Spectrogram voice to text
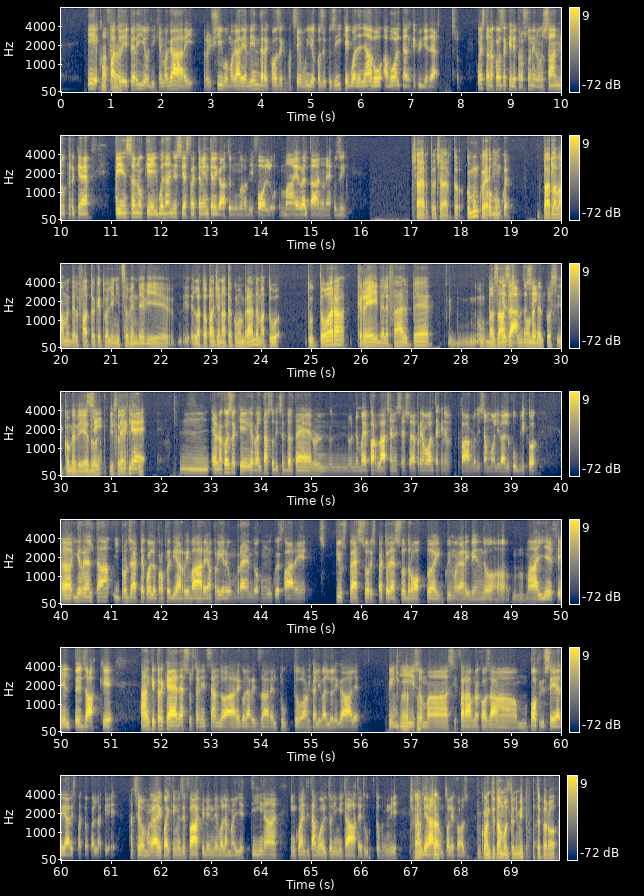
e ho Ok. fatto dei periodi che magari riuscivo magari a vendere cose che facevo io, cose così, che guadagnavo a volte anche più di adesso. Questa è una cosa che le persone non sanno perché pensano che il guadagno sia strettamente legato al numero dei follower, ma in realtà non è così. Certo, certo. Comunque, in- Comunque, parlavamo del fatto che tu all'inizio vendevi, la tua pagina nata come un brand, ma tu tuttora crei delle felpe basate sul esatto, nome sì. del tuo sito, come vedo, Sì, perché mh, è una cosa che in realtà sto dicendo a te, non, non- ne ho mai parlato, cioè nel senso è la prima volta che ne parlo, diciamo, a livello pubblico. Eh, in realtà il progetto è quello proprio di arrivare a aprire un brand o comunque fare più spesso rispetto adesso drop in cui magari vendo maglie, felpe, giacche, anche perché adesso sto iniziando a regolarizzare il tutto anche a livello legale. Quindi, Certo. insomma, si farà una cosa un po' più seria rispetto a quella che facevo magari qualche mese fa, che vendevo la magliettina in quantità molto limitata e tutto. Quindi Certo, cambieranno certo. un po' le cose. In quantità molto limitate, però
